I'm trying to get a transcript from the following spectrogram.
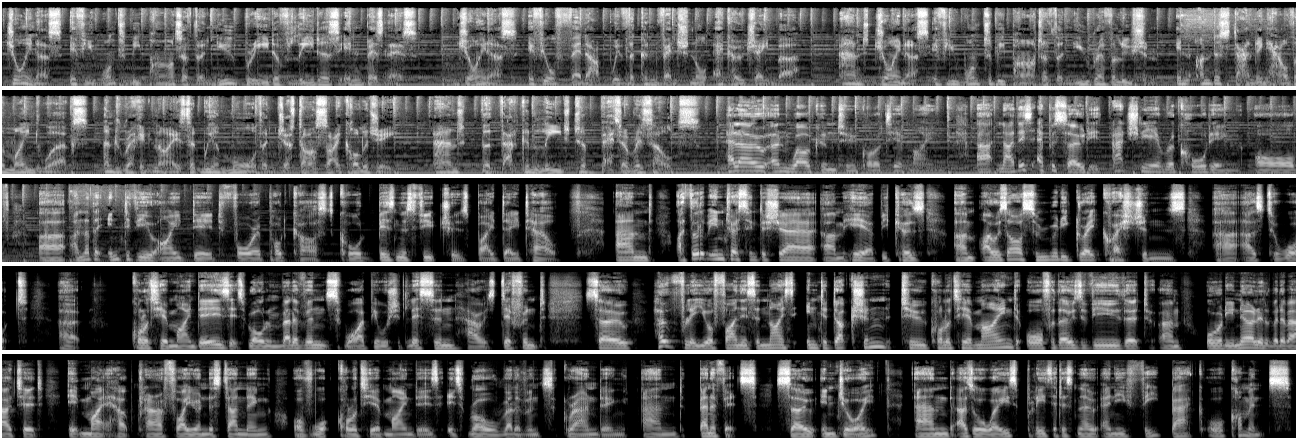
Join us if you want to be part of the new breed of leaders in business. Join us if you're fed up with the conventional echo chamber and join us if you want to be part of the new revolution in understanding how the mind works and recognize that we are more than just our psychology and that that can lead to better results. Hello and welcome to Quality of Mind. Uh, now, this episode is actually a recording of uh, another interview I did for a podcast called Business Futures by Datel. And I thought it'd be interesting to share um, here because um, I was asked some really great questions uh, as to what uh, quality of mind is, its role and relevance, why people should listen, how it's different. So hopefully you'll find this a nice introduction to quality of mind. Or for those of you that um, already know a little bit about it, it might help clarify your understanding of what quality of mind is, its role, relevance, grounding, and benefits. So enjoy. And as always, please let us know any feedback or comments.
